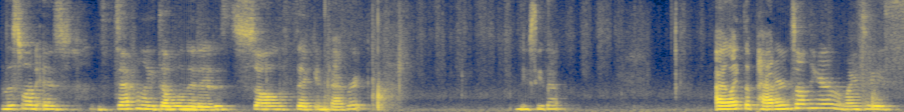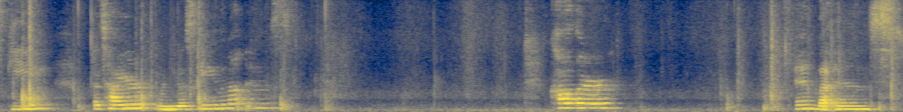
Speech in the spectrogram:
This one is definitely double knitted. It's so thick in fabric. You see that? I like the patterns on here. Reminds me of ski attire when you go skiing in the mountains. Collar and buttons.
